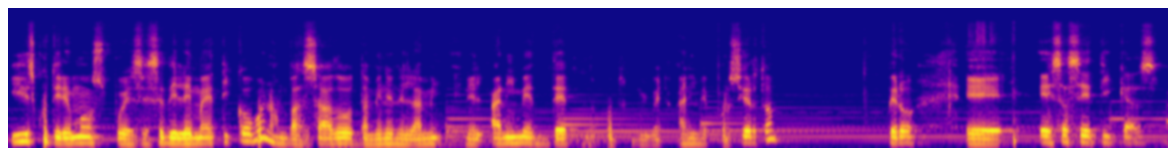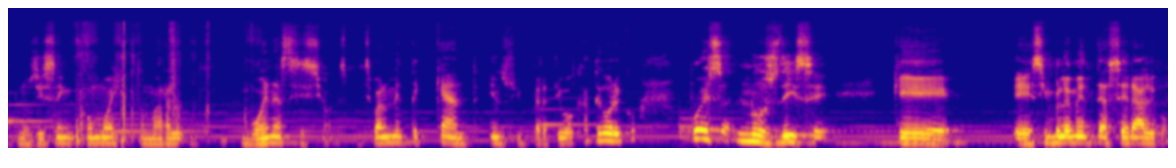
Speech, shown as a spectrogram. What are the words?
y discutiremos pues ese dilema ético, bueno, basado también en el, en el anime Death Note, muy buen anime por cierto, pero eh, esas éticas nos dicen cómo hay que tomar buenas decisiones, principalmente Kant en su imperativo categórico, pues nos dice que eh, simplemente hacer algo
